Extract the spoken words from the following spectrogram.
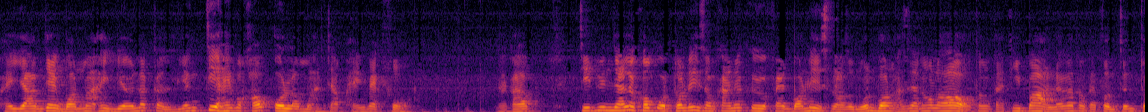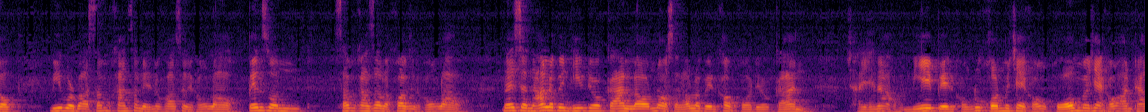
พยายามแย่งบอลมาให้เลี้ยวแล้วก็เลี้ยงเจี้ยให้พวกเขาอลหม่านจากแผง back fourนะครับ จิตวิญญาณและความอดทนที่สำคัญก็คือแฟนบอลที่สนับสนุนบอลอัศจรรย์ของเรา ตั้งแต่ที่บ้านแล้วก็ตั้งแต่ต้นจนจบ มีบทบาทสำคัญสำเร็จในความสำเร็จของเรา เป็นส่วนสำคัญสำหรับความสำเร็จของเรา ในสนามเราเป็นทีมเดียวกัน เรานอกสนามเราเป็นครอบครัวเดียวกันชัยชนะของนี้เป็นของทุกคนไม่ใช่ของผมไม่ใช่ของอัลทา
